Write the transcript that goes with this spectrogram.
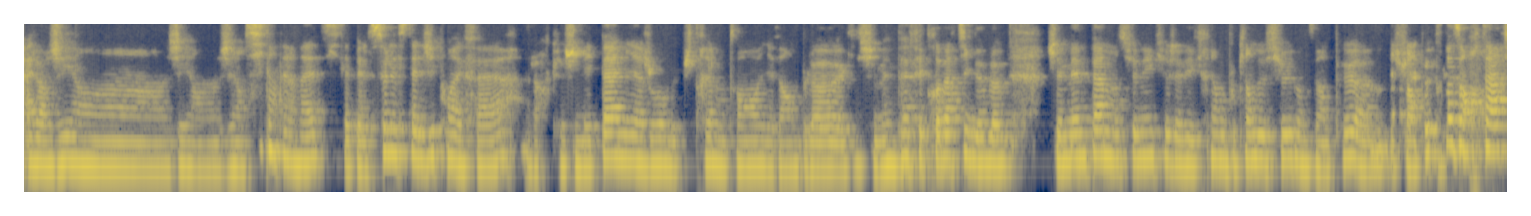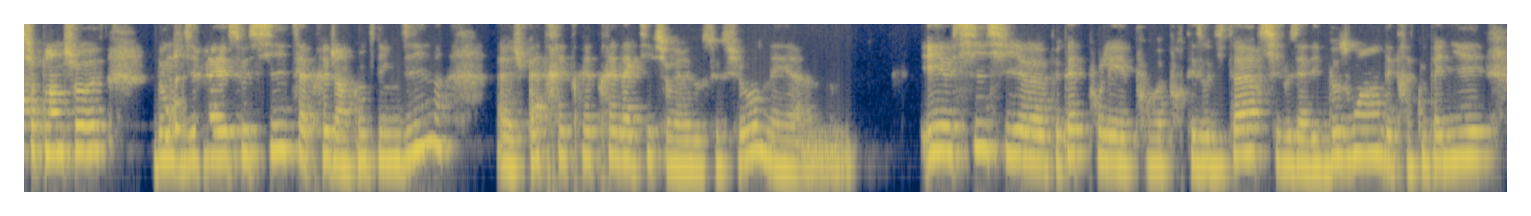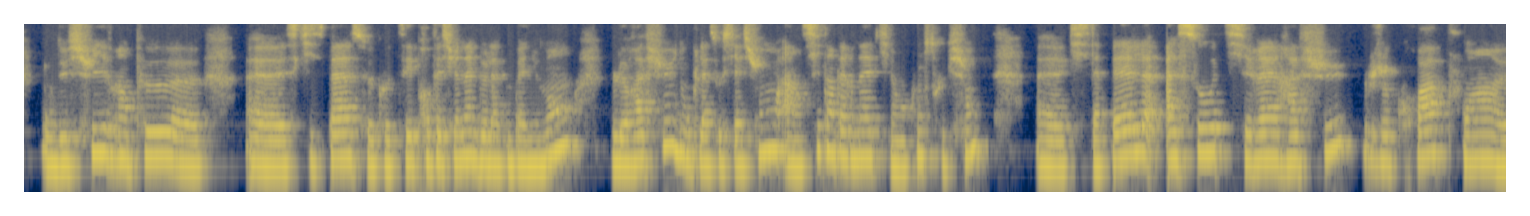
alors j'ai un j'ai un j'ai un site internet qui s'appelle celestalgie.fr alors que je n'ai pas mis à jour depuis très longtemps. Il y avait un blog, je n'ai même pas fait trop d'articles de blog. J'ai même pas mentionné que j'avais écrit un bouquin dessus, donc c'est un peu je suis un peu très en retard sur plein de choses. Donc je dirais ce site. Après j'ai un compte LinkedIn. Euh, je suis pas très très très active sur les réseaux sociaux, mais euh, et aussi si euh, peut-être pour les pour pour tes auditeurs, si vous avez besoin d'être accompagné ou de suivre un peu euh, euh, ce qui se passe côté professionnel de l'accompagnement, le RAFU, donc l'association, a un site internet qui est en construction. qui s'appelle asso-rafu, je crois, point,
